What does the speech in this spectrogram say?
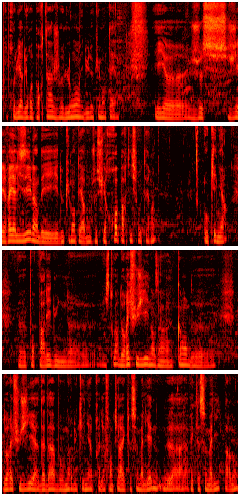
pour produire du reportage long et du documentaire. Et euh, j'ai réalisé l'un des documentaires. Donc je suis reparti sur le terrain au Kenya euh, pour parler d'une euh, histoire de réfugiés dans un camp de, réfugiés à Dadaab au nord du Kenya près de la frontière avec, Somalienne, avec la Somalie. Pardon.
